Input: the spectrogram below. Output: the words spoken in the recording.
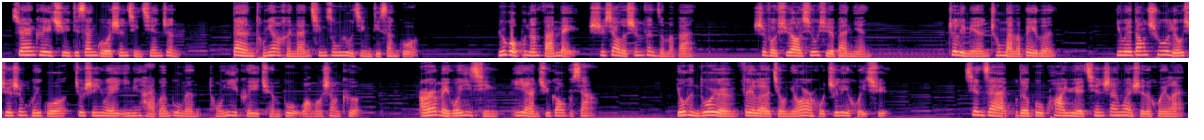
虽然可以去第三国申请签证，但同样很难轻松入境第三国。如果不能返美，失效的身份怎么办？是否需要休学半年？这里面充满了悖论，因为当初留学生回国就是因为移民海关部门同意可以全部网络上课。而美国疫情依然居高不下，有很多人费了九牛二虎之力回去，现在不得不跨越千山万水的回来。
